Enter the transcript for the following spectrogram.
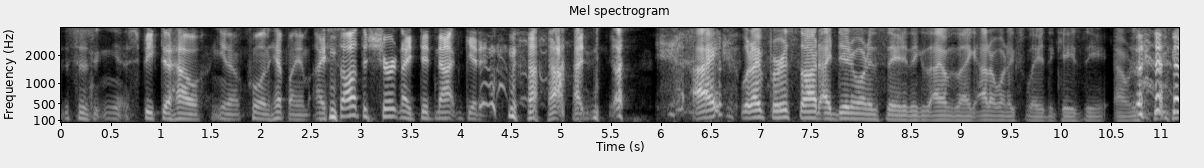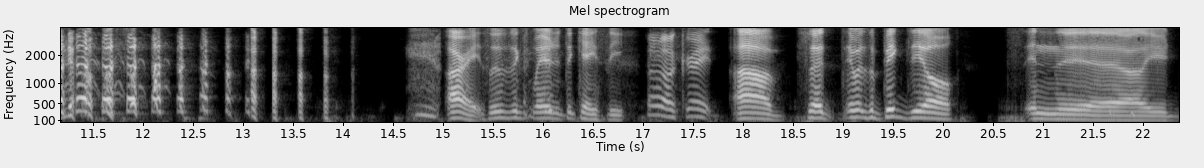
this is you know, speak to how you know cool and hip I am. I saw the shirt and I did not get it. I when I first saw it, I didn't want to say anything because I was like, I don't want to explain it to Casey. I want to he knows. All right, so this is explained to Casey. oh, great. Um, so it was a big deal in the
